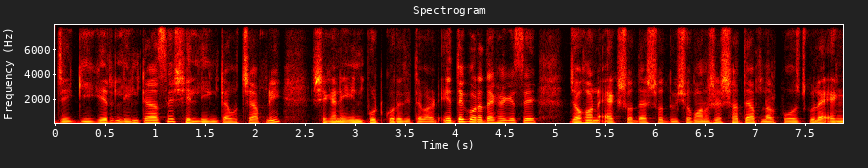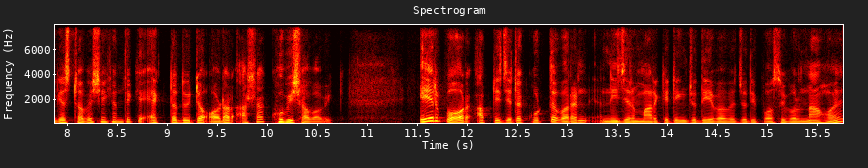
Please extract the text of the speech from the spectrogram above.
যে গিগের লিঙ্কটা আছে সেই লিঙ্কটা হচ্ছে আপনি সেখানে ইনপুট করে দিতে পারেন। এতে করে দেখা গেছে যখন ১০০, ১৫০, ২০০ মানুষের সাথে আপনার পোস্টগুলো এনগেজড হবে সেখান থেকে একটা দুইটা অর্ডার আসা খুবই স্বাভাবিক। এরপর আপনি যেটা করতে পারেন নিজের মার্কেটিং যদি এভাবে যদি পসিবল না হয়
